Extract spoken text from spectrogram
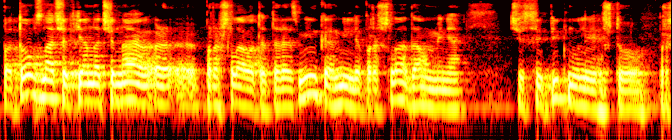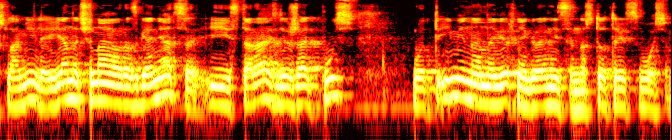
Потом, значит, я начинаю, э, прошла вот эта разминка, миля прошла, да, у меня часы пикнули, что прошла миля. Я начинаю разгоняться и стараюсь держать пульс вот именно на верхней границе, на 138.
